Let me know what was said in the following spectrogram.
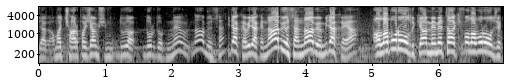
Ya ama çarpacağım şimdi. Dur dur dur. Ne ne yapıyorsun sen? Bir dakika bir dakika. Ne yapıyorsun sen? Ne yapıyorsun? Bir dakika ya. Alabor olduk ya. Mehmet Akif alabor olacak.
